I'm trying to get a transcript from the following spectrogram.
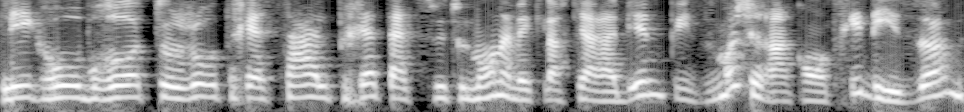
les, gros bras toujours très sales, prêts à tuer tout le monde avec leur carabine. Puis il dit, moi, j'ai rencontré des hommes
